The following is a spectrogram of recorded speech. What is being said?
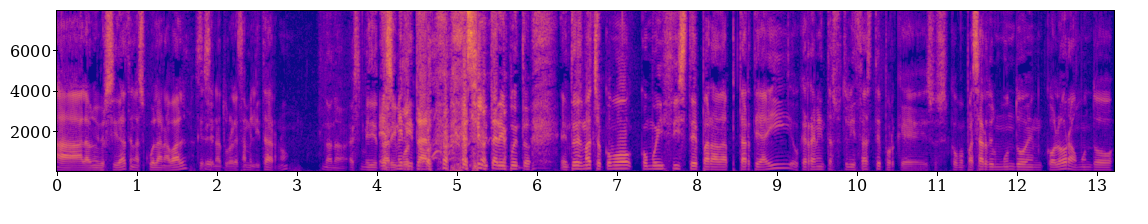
a la universidad en la escuela naval, que es de naturaleza militar, ¿no? No, no, es militar. Es y militar, es militar y punto. Entonces, macho, ¿cómo, ¿cómo hiciste para adaptarte ahí o qué herramientas utilizaste? Porque eso es como pasar de un mundo en color a un mundo,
